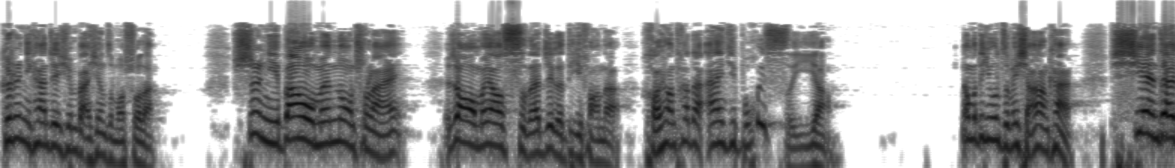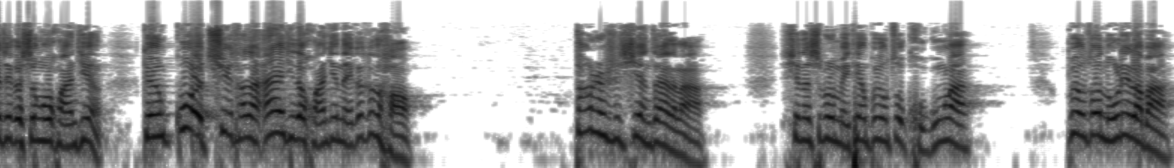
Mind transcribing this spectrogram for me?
可是你看这群百姓怎么说的？是你把我们弄出来，让我们要死在这个地方的，好像他在埃及不会死一样。那么弟兄姊妹想想看，现在这个生活环境跟过去他在埃及的环境哪个更好？当然是现在的啦。现在是不是每天不用做苦工了，不用做奴隶了吧？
